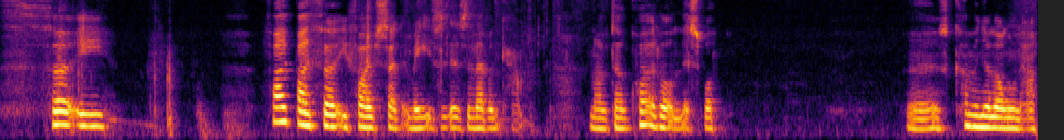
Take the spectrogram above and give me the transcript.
30... 5 by 35 centimetres. There's 11 count. And I've done quite a lot on this one. Uh, it's coming along now.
